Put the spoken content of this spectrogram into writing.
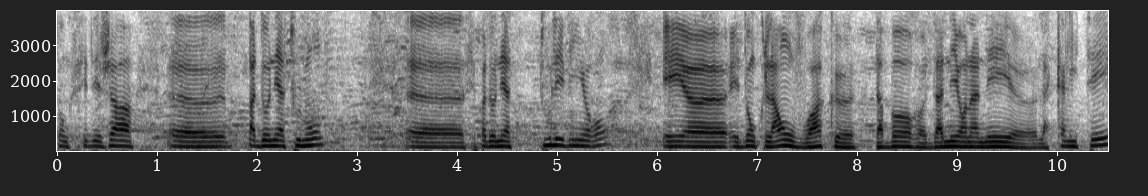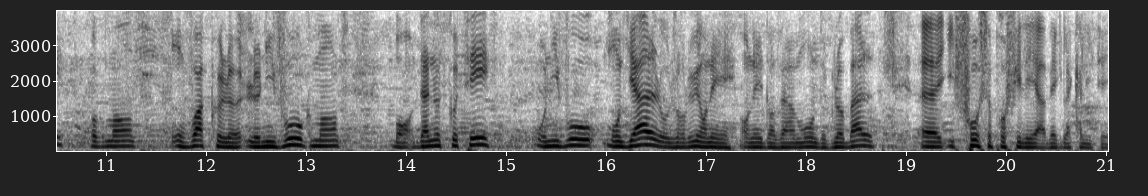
Donc c'est déjà euh, pas donné à tout le monde. Euh, c'est pas donné à tous les vignerons. Et, euh, donc là on voit que d'abord d'année en année euh, la qualité augmente. On voit que le, le niveau augmente. Bon d'un autre côté au niveau mondial aujourd'hui on est on est dans un monde global euh, il faut se profiler avec la qualité.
